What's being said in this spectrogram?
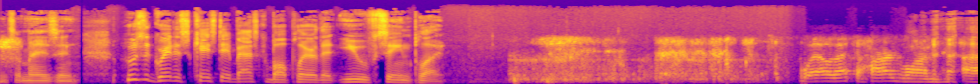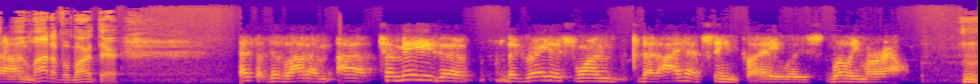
It's amazing. Who's the greatest K State basketball player that you've seen play? Well, that's a hard one. a Um, lot of them, aren't there? that's a, there's a lot of them. Uh, to me, the the greatest one that I have seen play was Willie Murrell. Hmm.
